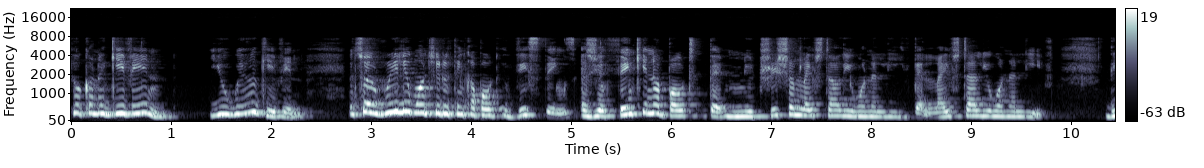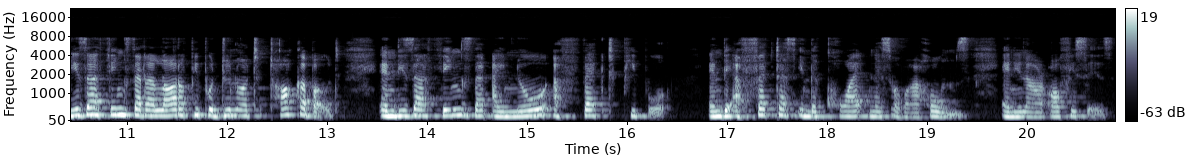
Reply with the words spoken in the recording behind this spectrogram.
You're going to give in. You will give in. And so I really want you to think about these things as you're thinking about the nutrition lifestyle you want to live, the lifestyle you want to live. These are things that a lot of people do not talk about. And these are things that I know affect people. And they affect us in the quietness of our homes and in our offices.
